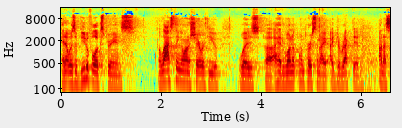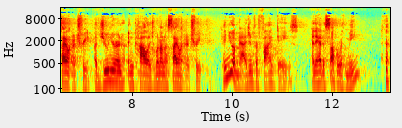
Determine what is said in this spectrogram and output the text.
And it was a beautiful experience. The last thing I want to share with you was uh, I had one, one person I, I, directed on a silent retreat. A junior in, in, college went on a silent retreat. Can you imagine for five days? And they had to suffer with me? and,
